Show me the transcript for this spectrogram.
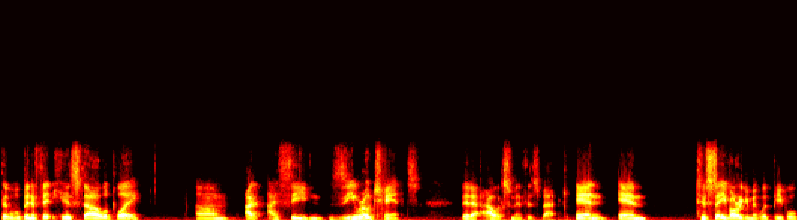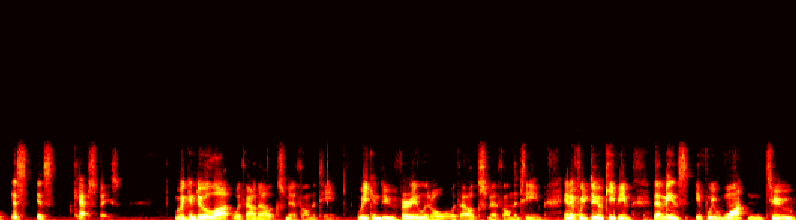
that will benefit his style of play. Um, I, I see zero chance that Alex Smith is back. And and to save argument with people, it's it's cap space. We can do a lot without Alex Smith on the team. We can do very little with Alex Smith on the team. And if we do keep him, that means if we want to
